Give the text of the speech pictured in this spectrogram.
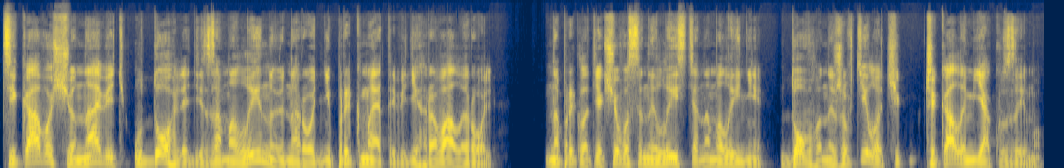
Цікаво, що навіть у догляді за малиною народні прикмети відігравали роль. Наприклад, якщо восени листя на малині довго не жовтіло, чекали м'яку зиму.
